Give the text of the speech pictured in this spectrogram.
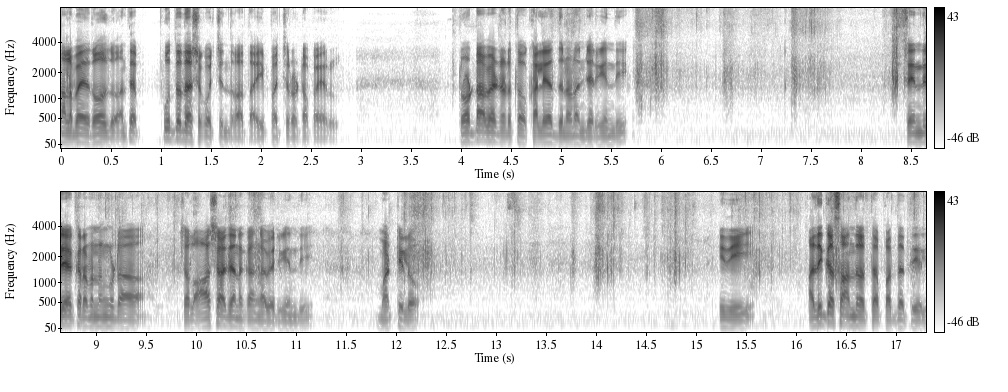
నలభై ఐదు రోజులు అంటే పూత దశకు వచ్చిన తర్వాత ఈ పచ్చి రొట్ట పైరు. రోటావేటర్తో కలియద్దునడం జరిగింది. సేంద్రియ క్రమణం కూడా చాలా ఆశాజనకంగా పెరిగింది మట్టిలో. ఇది అధిక సాంద్రత పద్ధతిలో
